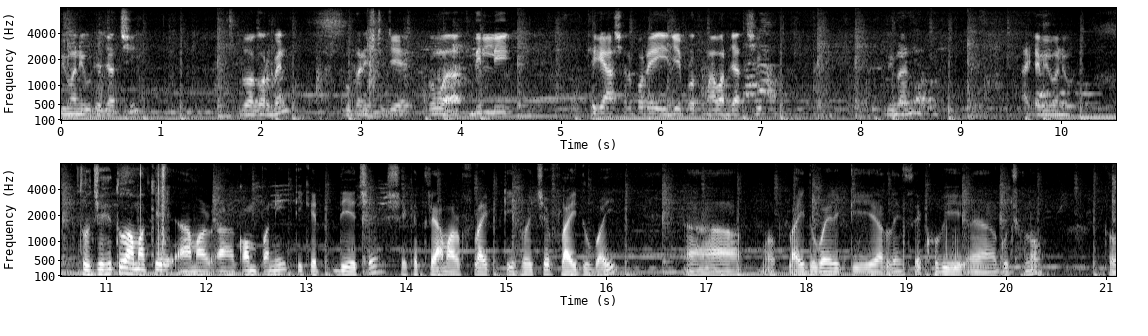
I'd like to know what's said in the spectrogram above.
বিমানে উঠে যাচ্ছি। দোয়া করবেন বুখারিস্ট যে দিল্লি থেকে আসার পরে এই যে প্রথম আবার যাচ্ছি বিমান। একটা বিমানে উঠে তো যেহেতু আমাকে আমার কোম্পানি টিকেট দিয়েছে সেক্ষেত্রে আমার ফ্লাইটটি হয়েছে ফ্লাই দুবাই। ফ্লাই দুবাইয়ের একটি এয়ারলাইন্সে খুবই গুছানো। তো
